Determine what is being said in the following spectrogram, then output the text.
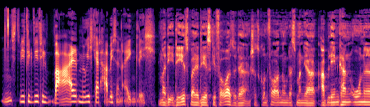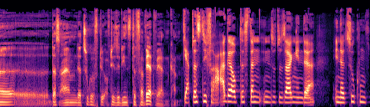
Nicht? Wie viel, wie viel Wahlmöglichkeit habe ich denn eigentlich? Na, die Idee ist bei der DSGVO, also der Anschutzgrundverordnung, dass man ja ablehnen kann, ohne äh, dass einem der Zugriff auf diese Dienste verwehrt werden kann. Ja, das ist die Frage, ob das dann in, sozusagen in der, in der Zukunft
